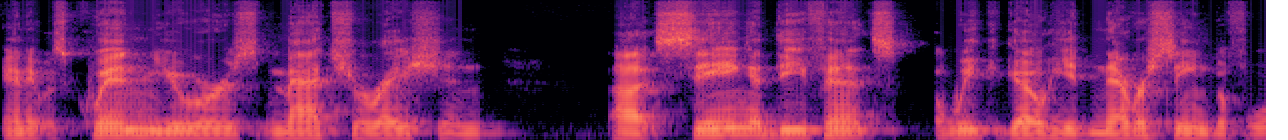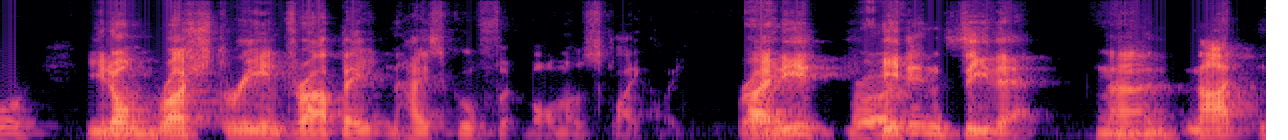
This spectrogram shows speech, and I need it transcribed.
and it was Quinn Ewers' maturation. Uh, seeing a defense a week ago he had never seen before. You don't mm rush three and drop eight in high school football, most likely, right? right. He right. he didn't see that. mm Uh, mm-hmm. not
